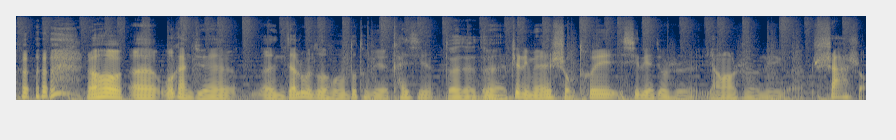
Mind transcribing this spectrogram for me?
然后，呃，我感觉，呃，你在论做的活动都特别开心。对对对对，这里面首推系列就是杨老师的那个杀手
